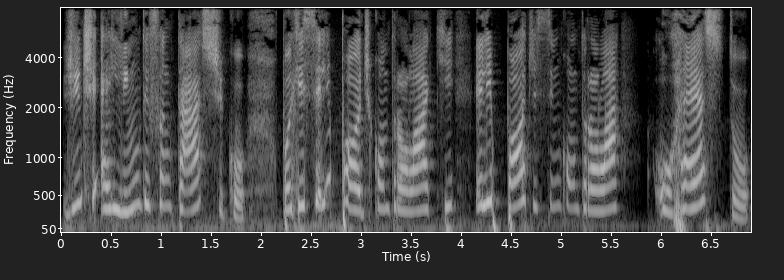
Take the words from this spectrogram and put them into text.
gente, é lindo e fantástico. Porque se ele pode controlar aqui, ele pode sim controlar o resto.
